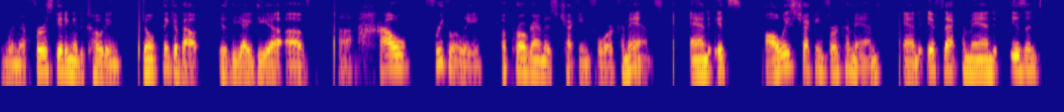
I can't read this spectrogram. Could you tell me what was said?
when they're first getting into coding, don't think about is the idea of uh, how frequently a program is checking for commands. And it's always checking for a command. And if that command isn't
